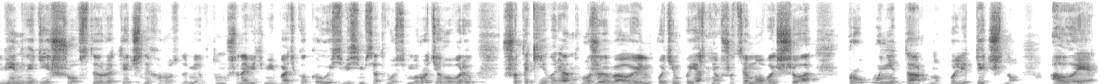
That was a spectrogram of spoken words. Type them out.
він відійшов з теоретичних роздумів, тому що навіть мій батько колись в 88-му році говорив, що такий варіант можливий, але він потім пояснював, що це мова йшла про унітарну політично, але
